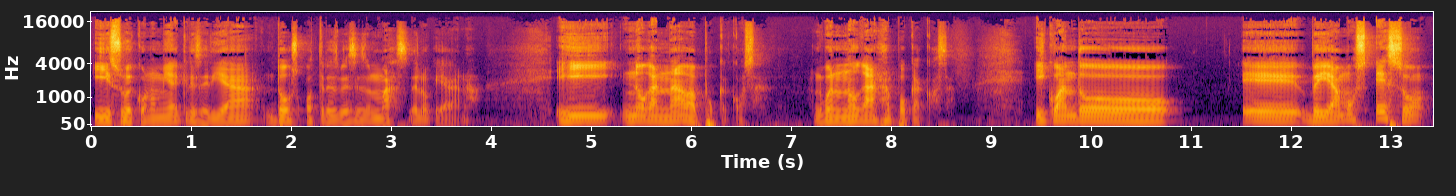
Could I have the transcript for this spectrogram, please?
y su economía crecería dos o tres veces más de lo que ya ganaba y no ganaba poca cosa. Bueno, no gana poca cosa. Y cuando eh, veíamos eso,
